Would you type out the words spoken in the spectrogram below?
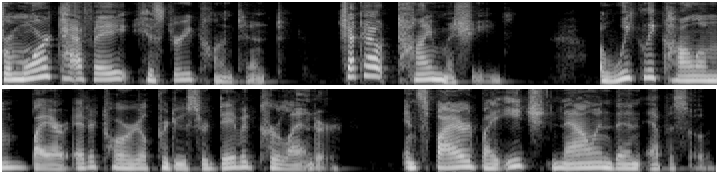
For more cafe history content, check out Time Machine, a weekly column by our editorial producer David Kurlander, inspired by each now and then episode.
